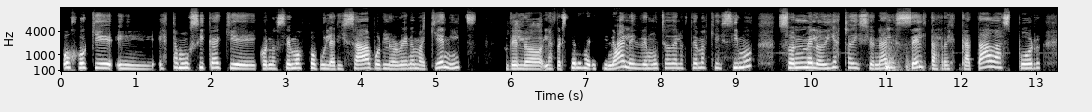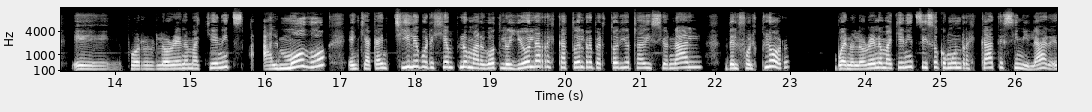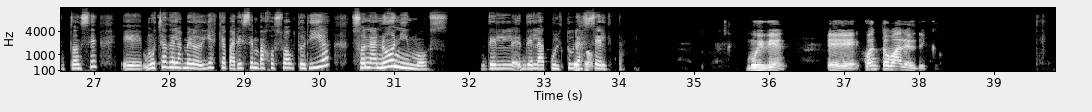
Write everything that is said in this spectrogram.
Ojo que eh, esta música que conocemos popularizada por Lorena McKennitt de las versiones originales de muchos de los temas que hicimos son melodías tradicionales celtas rescatadas por, eh, por Lorena McKennitt al modo en que acá en Chile, por ejemplo, Margot Loyola rescató el repertorio tradicional del folclore. Bueno, Lorena McKennitt hizo como un rescate similar, entonces eh, muchas de las melodías que aparecen bajo su autoría son anónimos de la cultura celta. Muy bien. Eh, ¿Cuánto vale el disco?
